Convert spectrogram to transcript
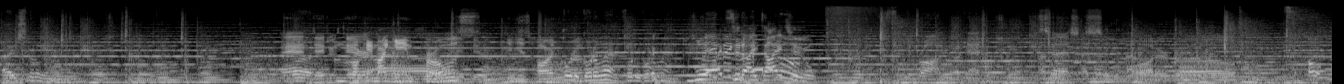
Alright, just go to land. And Daedra's here. Okay, my game Uh, froze. It's just hard. Cody, go to land. Cody, go to land. What David, did I die go! to? You're wrong. Okay. I bet. I should have done. Water, bro. Oh,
